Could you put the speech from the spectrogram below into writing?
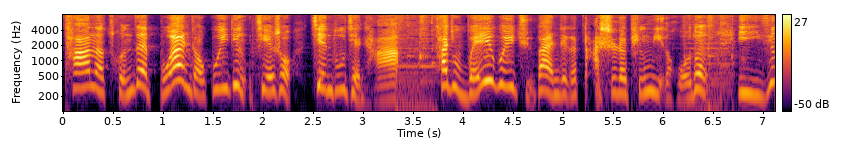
它呢存在不按照规定接受监督检查，他就违规举办这个大师的评比的活动，已经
